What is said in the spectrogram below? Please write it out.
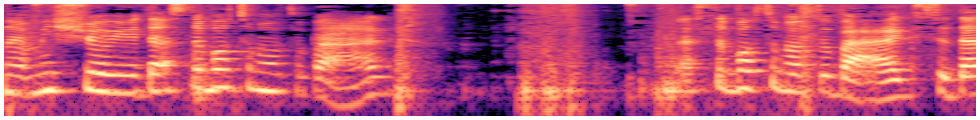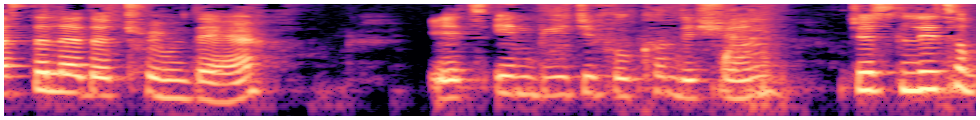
Let me show you. That's the bottom of the bag. That's the bottom of the bag. So that's the leather trim there. It's in beautiful condition. Just little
